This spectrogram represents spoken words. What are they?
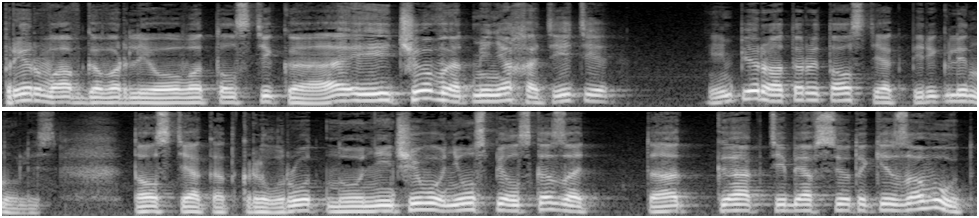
прервав говорливого толстяка. «А «И что вы от меня хотите?» Император и толстяк переглянулись. Толстяк открыл рот, но ничего не успел сказать. «Так как тебя все-таки зовут?»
